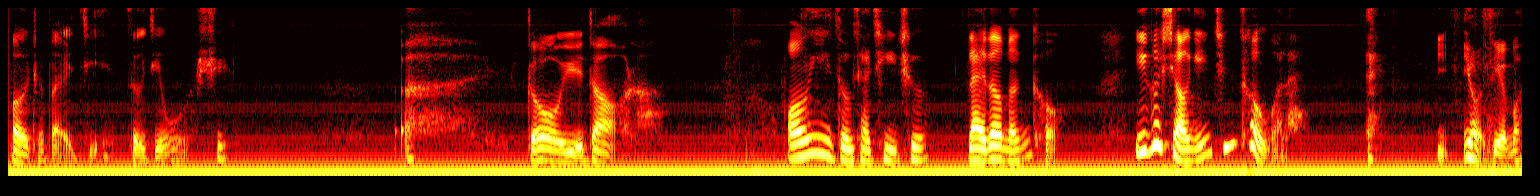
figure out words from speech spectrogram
抱着白洁走进卧室。终于到了。王毅走下汽车，来到门口，一个小年轻凑过来：“哎，要碟吗？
